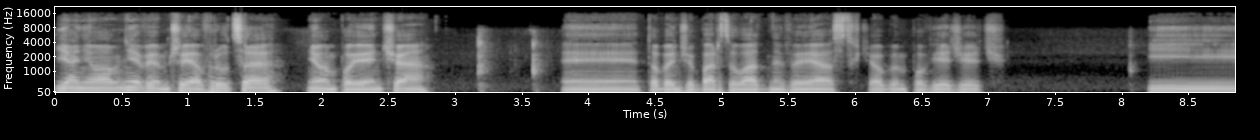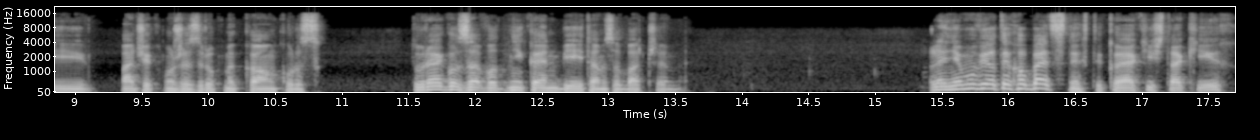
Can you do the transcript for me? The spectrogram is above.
Ja nie mam, nie wiem, czy ja wrócę, nie mam pojęcia. Yy, to będzie bardzo ładny wyjazd, chciałbym powiedzieć. I Maciek, może zróbmy konkurs, którego zawodnika NBA tam zobaczymy. Ale nie mówię o tych obecnych, tylko jakichś takich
